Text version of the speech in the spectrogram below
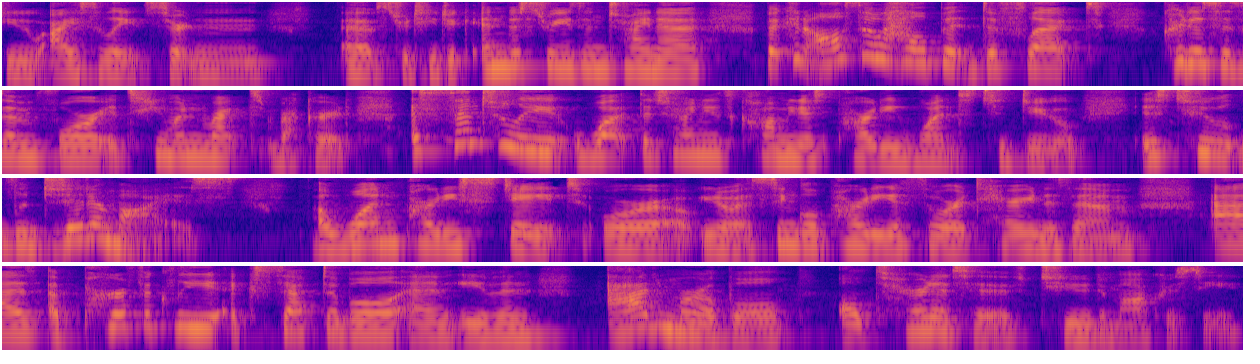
to isolate certain of strategic industries in China, but can also help it deflect criticism for its human rights record. Essentially, what the Chinese Communist Party wants to do is to legitimize a one party state or you know a single party authoritarianism as a perfectly acceptable and even admirable alternative to democracy.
